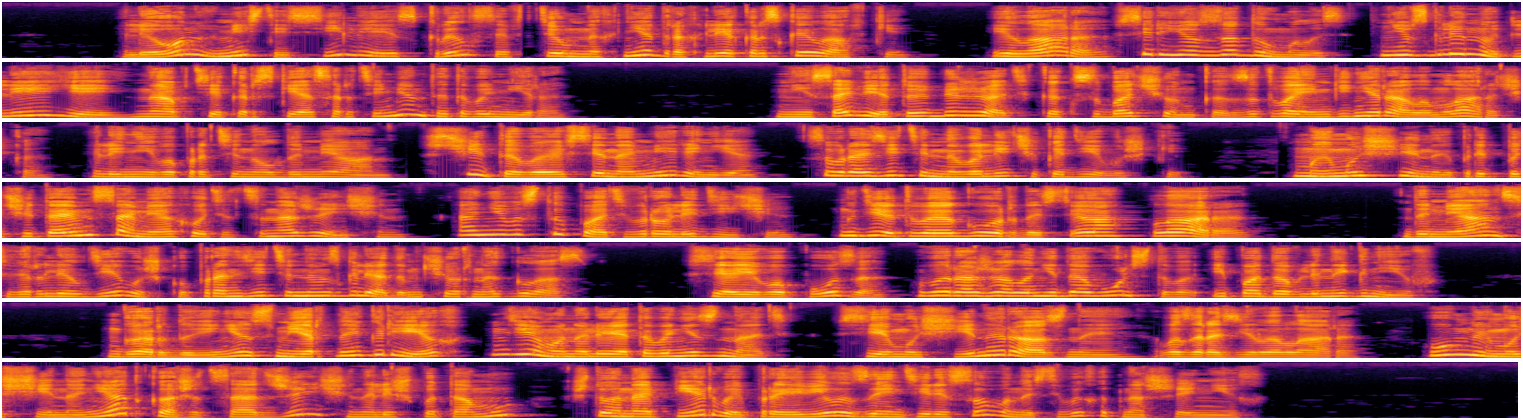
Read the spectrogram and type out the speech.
Леон вместе с Силией скрылся в темных недрах лекарской лавки, и Лара всерьез задумалась, не взглянуть ли ей на аптекарский ассортимент этого мира. «Не советую бежать, как собачонка, за твоим генералом, Ларочка», – лениво протянул Дамиан, считывая все намерения с выразительного личика девушки. «Мы, мужчины, предпочитаем сами охотиться на женщин, а не выступать в роли дичи. Где твоя гордость, а, Лара?» Дамиан сверлил девушку пронзительным взглядом черных глаз. Вся его поза выражала недовольство и подавленный гнев. «Гордыня – смертный грех, демону ли этого не знать? Все мужчины разные», – возразила Лара. «Умный мужчина не откажется от женщины лишь потому, что она первой проявила заинтересованность в их отношениях.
